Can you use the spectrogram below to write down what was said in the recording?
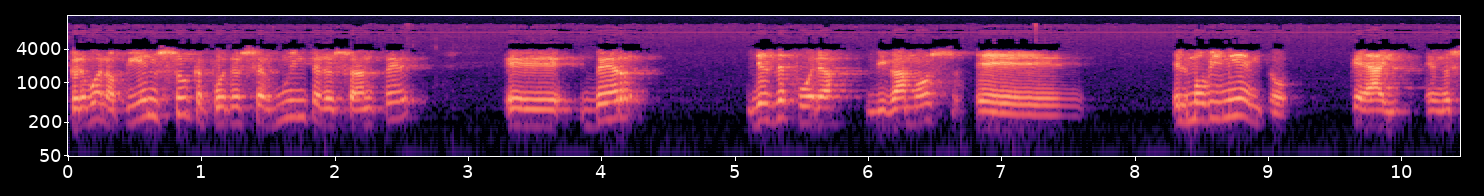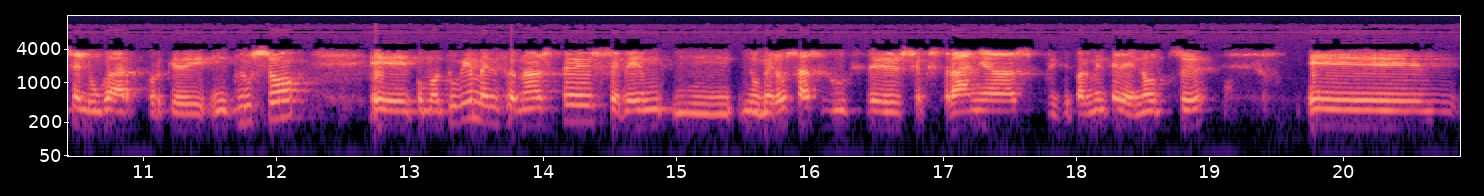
Pero bueno, pienso que puede ser muy interesante eh, ver desde fuera, digamos, eh, el movimiento que hay en ese lugar, porque incluso eh, como tú bien mencionaste, se ven mm, numerosas luces extrañas, principalmente de noche, eh,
